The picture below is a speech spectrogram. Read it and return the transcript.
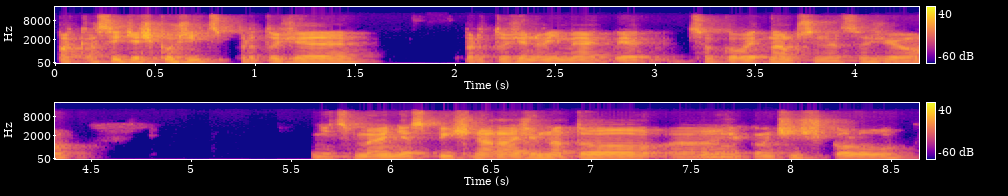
pak asi těžko říct, protože, protože nevíme, jak, jak, co COVID nám přinese, že jo? Nicméně spíš narážím na to, uh, uh-huh. že končíš školu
